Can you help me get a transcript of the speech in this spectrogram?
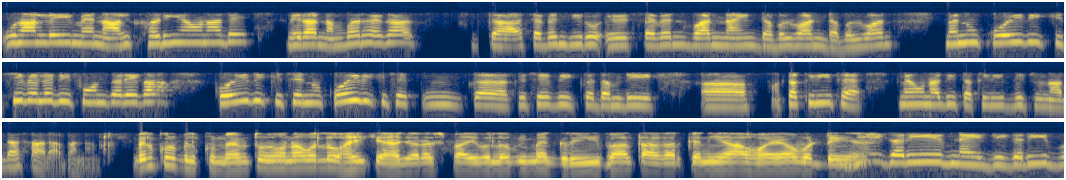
ਉਹਨਾਂ ਲਈ ਮੈਂ ਨਾਲ ਖੜੀ ਹਾਂ ਉਹਨਾਂ ਦੇ ਮੇਰਾ ਨੰਬਰ ਹੈਗਾ 7087191111 ਮੈਨੂੰ ਕੋਈ ਵੀ ਕਿਸੇ ਵੇਲੇ ਵੀ ਫੋਨ ਕਰੇਗਾ ਕੋਈ ਵੀ ਕਿਸੇ ਨੂੰ ਕੋਈ ਵੀ ਕਿਸੇ ਕਿਸੇ ਵੀ ਕਦਮ ਦੀ ਤਕਲੀਫ ਹੈ ਮੈਂ ਉਹਨਾਂ ਦੀ ਤਕਲੀਫ ਵਿੱਚ ਉਹਨਾਂ ਦਾ ਸਾਰਾ ਬਣਾ ਬਿਲਕੁਲ ਬਿਲਕੁਲ ਮੈਮ ਤੋਂ ਉਹਨਾਂ ਵੱਲੋਂ ਆਹੀ ਕਿਹਾ ਜਾ ਰਿਹਾ ਸਿਪਾਹੀ ਵੱਲੋਂ ਵੀ ਮੈਂ ਗਰੀਬ ਆ ਤਾਂ ਕਰਕੇ ਨਹੀਂ ਆ ਹੋਇਆ ਉਹ ਵੱਡੇ ਆ ਜੀ ਗਰੀਬ ਨਹੀਂ ਜੀ ਗਰੀਬ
